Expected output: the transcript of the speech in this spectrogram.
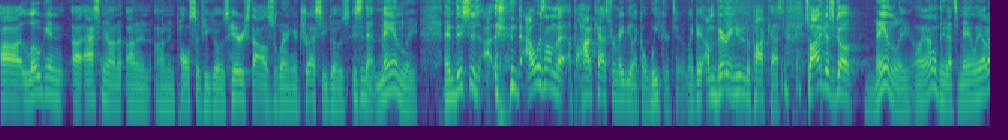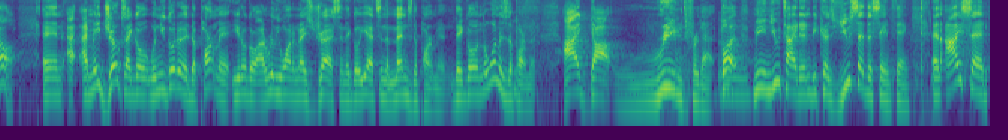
Uh, Logan uh, asked me on on an, on Impaulsive. He goes, Harry Styles is wearing a dress. He goes, isn't that manly? And this is I, I was on the podcast for maybe like a week or two. Like I'm very new to the podcast, so I just go manly. I'm like I don't think that's manly at all. And I, I made jokes. I go, when you go to a department, you don't go, I really want a nice dress. And they go, yeah, it's in the men's department. They go in the women's department. I got reamed for that. But me and you tied in because you said the same thing. And I said,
